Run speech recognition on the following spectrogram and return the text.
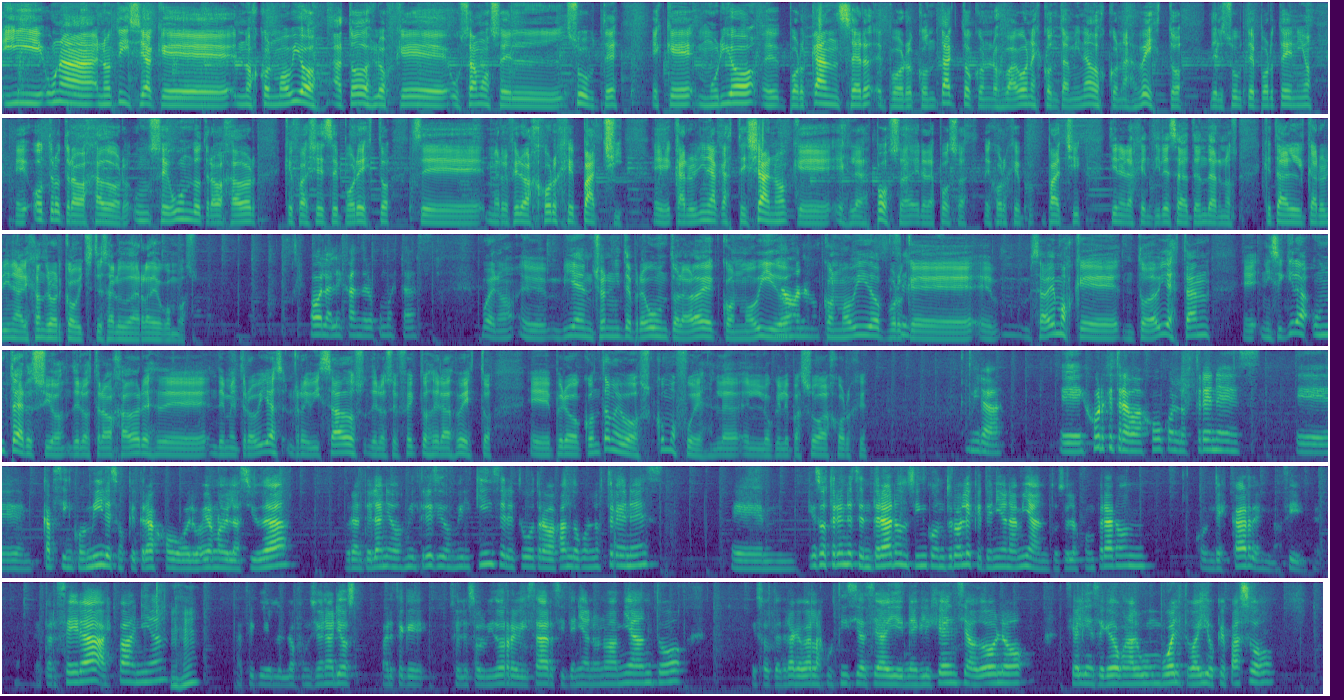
Y una noticia que nos conmovió a todos los que usamos el subte es que murió eh, por cáncer, eh, por contacto con los vagones contaminados con asbesto del subte porteño, eh, otro trabajador, un segundo trabajador que fallece por esto. Se, me refiero a Jorge Pachi. Carolina Castellano, que es la esposa, era la esposa de Jorge Pachi, tiene la gentileza de atendernos. ¿Qué tal, Carolina? Alejandro Berkovich te saluda de Radio con vos. Hola Alejandro, ¿cómo estás? Bueno, eh, bien, yo ni te pregunto, la verdad que conmovido, conmovido porque eh, sabemos que todavía están eh, ni siquiera un tercio de los trabajadores de, Metrovías revisados de los efectos del asbesto. pero contame vos, ¿cómo fue lo que le pasó a Jorge? Mira, Jorge trabajó con los trenes CAP 5000, esos que trajo el gobierno de la ciudad, durante el año 2013 y 2015 él estuvo trabajando con los trenes. Eh, esos trenes entraron sin controles que tenían amianto, se los compraron con descarga, así, de, tercera a España. Así que los funcionarios parece que se les olvidó revisar si tenían o no amianto. Eso tendrá que ver la justicia si hay negligencia o dolo, si alguien se quedó con algún vuelto ahí o qué pasó.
